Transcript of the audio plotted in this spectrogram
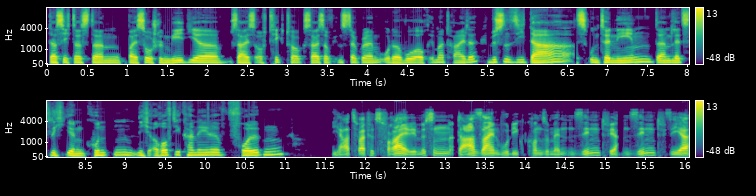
dass ich das dann bei Social Media, sei es auf TikTok, sei es auf Instagram oder wo auch immer teile. Müssen Sie da als Unternehmen dann letztlich Ihren Kunden nicht auch auf die Kanäle folgen? Ja, zweifelsfrei. Wir müssen da sein, wo die Konsumenten sind. Wir sind sehr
